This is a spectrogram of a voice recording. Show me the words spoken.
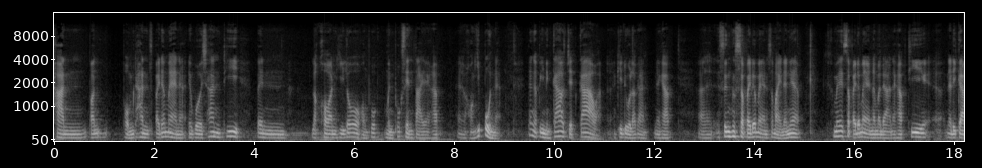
ทันตอนผมทันสไปเดอร์แมนอะในเวอร์ชั่นที่เป็นละครฮีโร่ของพวกเหมือนพวกเซนไตครับของญี่ปุ่นน่ะตั้งแต่ปี 1979อะคิดดูแล้วกันนะครับซึ่งสไปเดอร์แมนสมัยนั้นเนี่ยไม่สไปเดอร์แมนธรรมดานะครับ ที่นาฬิกา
